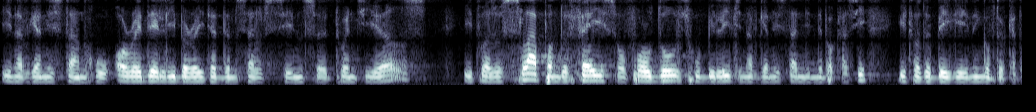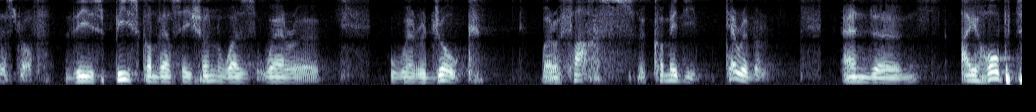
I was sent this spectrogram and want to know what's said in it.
in Afghanistan who already liberated themselves since uh, 20 years. It was a slap on the face of all those who believed in Afghanistan in democracy. It was the beginning of the catastrophe. This peace conversation was were, uh, were a joke, were a farce, a comedy, terrible. And uh, I hoped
